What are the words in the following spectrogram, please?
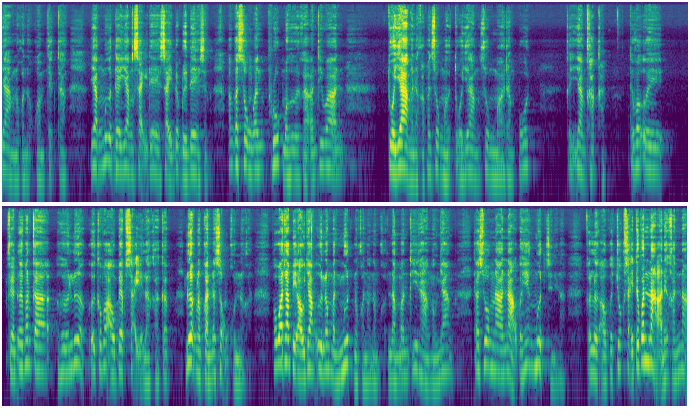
อย่างเนาะค่ะเนาะความแตกต่างอย่างมืดได้อย่างใสได้ใสแบบเลยได้ซั่พันก็ส่งอันพรูฟมาเฮยค่ะ อันที่ว่าอันตัวอย่างนะคะพันส่งมาตัวอย่างส่งมาทางโพสก็อย่างคักค่ะ แต่ว่าเอ้ย แฟนเอ้ยพันก็เฮอเลือกเอ้ยก็ว่าเอาแบบใส่ล่ะค่ะกับเลือกนำกันนะสองคนนะคะเพราะว่าถ้าไปเอาย่างอื่นแล้วมันมืดเนาะค่ะเนาะนำนำอันที่ทางเอาย่าง ถ้าช่วงหนาหนาวก็แห้งมืดสินี่นะก็เลยเอากระจกใส่แต่ว่าหนาเนี่ยค่ะหนา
